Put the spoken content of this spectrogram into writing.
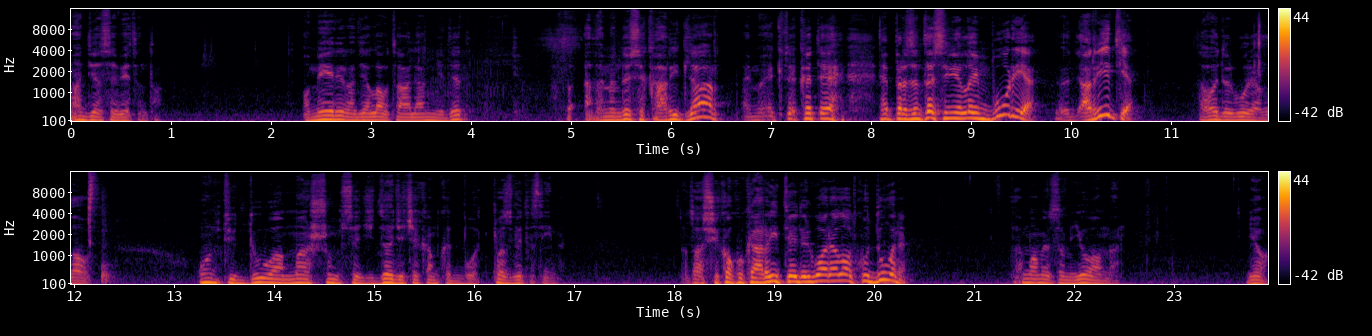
madje edhe se veten tonë. Omeri radiallahu ta'ala anhu një ditë, edhe mendoi se ka arrit lartë, këtë, këtë e prezantoi si një lloj mburrje, arritje, dhe tha o i dërguari i Allahut. Unë ty të dua ma shumë se çdo gjë që kam në këtë botë, pos vetes time. Do të thotë, shiko ku kam arritur, o i dërguar i Allahut, ku duene. Dhe ma me zëmë, jo, Omer. Jo.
